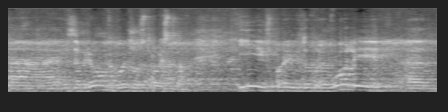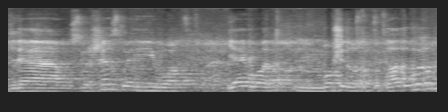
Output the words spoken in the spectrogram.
а, изобрел какое-то устройство, и в порыве доброй воли а, для усовершенствования его я его в общий доступ выкладываю,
